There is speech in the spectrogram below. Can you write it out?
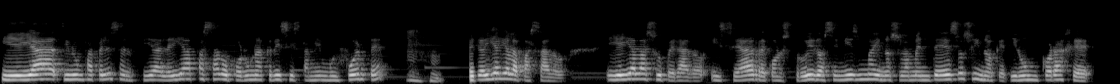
Y ella tiene un papel esencial. Ella ha pasado por una crisis también muy fuerte, pero ella ya la ha pasado y ella la ha superado y se ha reconstruido a sí misma y no solamente eso, sino que tiene un coraje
